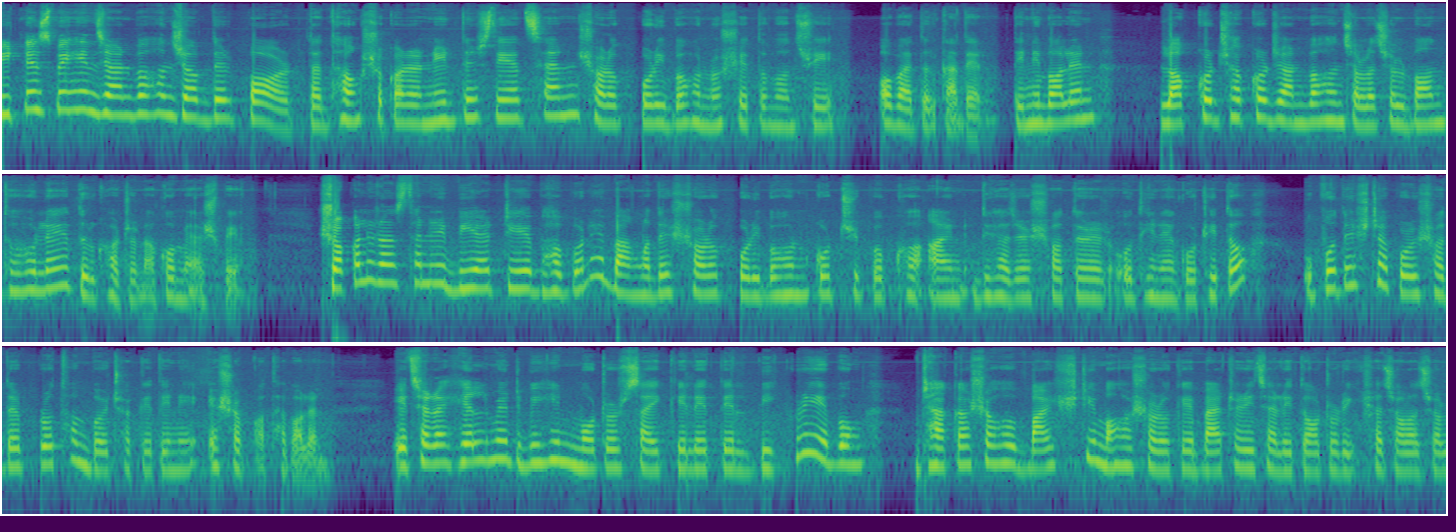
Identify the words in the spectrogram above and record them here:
ফিটনেসবিহীন যানবাহন জব্দের পর তা ধ্বংস করার নির্দেশ দিয়েছেন সড়ক পরিবহন ও সেতুমন্ত্রী ওবায়দুল কাদের। তিনি বলেন, লক্কর ঝক্কর যানবাহন চলাচল বন্ধ হলে দুর্ঘটনা কমে আসবে। সকালে রাজধানীর বিআরটিএ ভবনে বাংলাদেশ সড়ক পরিবহন কর্তৃপক্ষ আইন দুই হাজার অধীনে গঠিত উপদেষ্টা পরিষদের প্রথম বৈঠকে তিনি এসব কথা বলেন। এছাড়া হেলমেটবিহীন মোটর সাইকেলে তেল বিক্রি এবং ঢাকাসহ বাইশটি মহাসড়কে ব্যাটারি চালিত অটোরিকশা চলাচল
